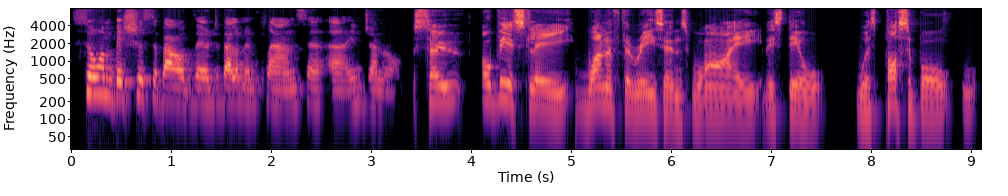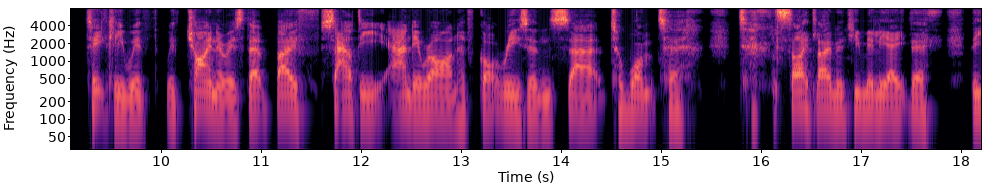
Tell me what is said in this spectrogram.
so ambitious about their development plans uh, uh, in general. So, obviously, one of the reasons why this deal was possible, particularly with with China, is that both Saudi and Iran have got reasons uh, to want to, to sideline and humiliate the the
